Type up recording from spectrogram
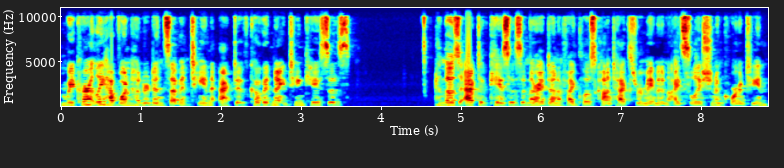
We currently have 117 active COVID 19 cases. And those active cases and their identified close contacts remain in isolation and quarantine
